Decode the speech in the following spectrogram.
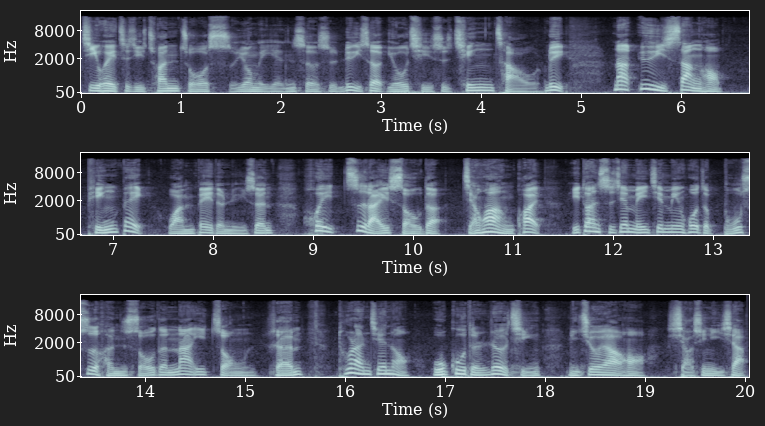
忌讳自己穿着使用的颜色是绿色，尤其是青草绿。那遇上哈平辈晚辈的女生，会自来熟的，讲话很快，一段时间没见面或者不是很熟的那一种人，突然间哦无故的热情，你就要哈小心一下。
